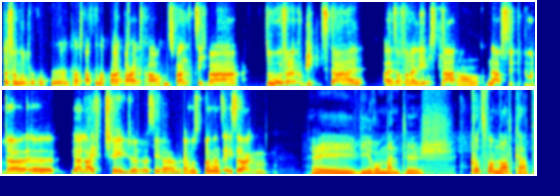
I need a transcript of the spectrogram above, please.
das war gut. Das hat, äh, hat Spaß gemacht. 2020 war sowohl von der Kubikzahl als auch von der Lebensplanung ein absoluter äh, ja, Life-Changer das Jahr, ne, muss man ganz ehrlich sagen. Hey, wie romantisch kurz vorm Nordkap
